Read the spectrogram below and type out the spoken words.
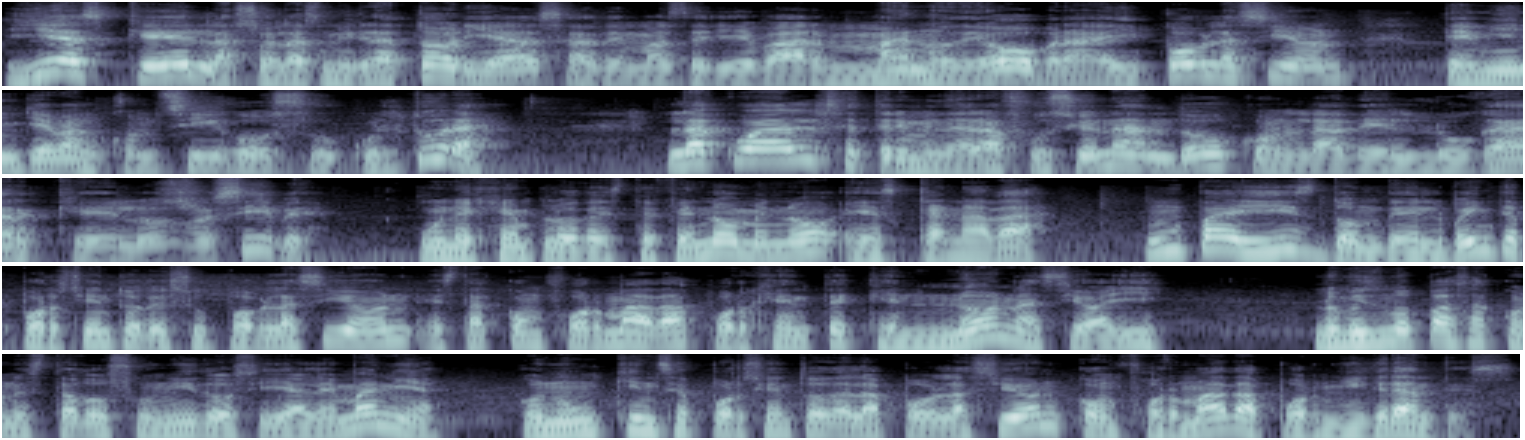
Y es que las olas migratorias, además de llevar mano de obra y población, también llevan consigo su cultura la cual se terminará fusionando con la del lugar que los recibe. Un ejemplo de este fenómeno es Canadá, un país donde el 20% de su población está conformada por gente que no nació allí. Lo mismo pasa con Estados Unidos y Alemania, con un 15% de la población conformada por migrantes.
